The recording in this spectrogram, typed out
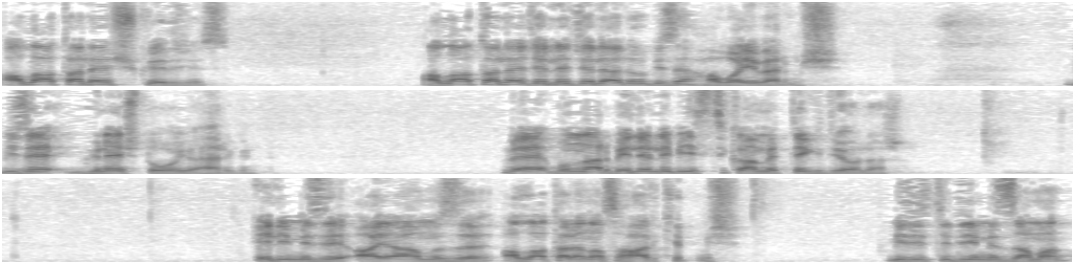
Allah Teala'ya şükredeceğiz. allah Teala Celle Celaluhu bize havayı vermiş. Bize güneş doğuyor her gün. Ve bunlar belirli bir istikamette gidiyorlar. Elimizi, ayağımızı Allah Teala nasıl hareket etmiş? Biz istediğimiz zaman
